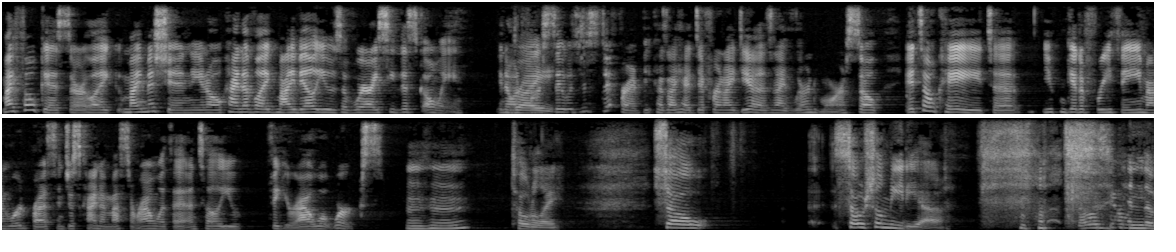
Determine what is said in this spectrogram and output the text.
my focus or like my mission, you know, kind of like my values of where I see this going. You know, at right. first it was just different because I had different ideas and I've learned more. So it's okay to, you can get a free theme on WordPress and just kind of mess around with it until you figure out what works. Mm-hmm. Totally. So social media. social in the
